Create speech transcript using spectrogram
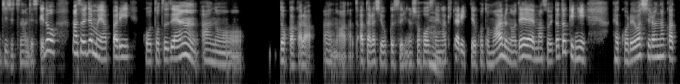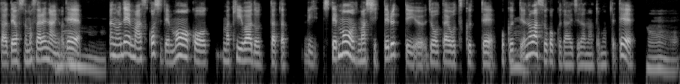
事実なんですけど、まあ、それでもやっぱり、こう、突然、あの、どっかから、あの、あ新しいお薬の処方箋が来たりっていうこともあるので、まあ、そういった時に、えこれは知らなかった。では済まされないので、うん。なので、まあ、少しでも、こう、まあ、キーワードだったりしても、まあ、知ってるっていう状態を作っておくっていうのはすごく大事だなと思ってて、うん。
